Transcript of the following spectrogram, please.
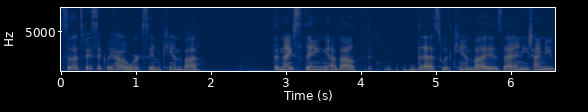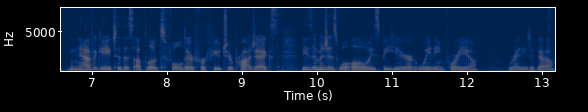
So that's basically how it works in Canva. The nice thing about this with Canva is that anytime you navigate to this uploads folder for future projects, these images will always be here waiting for you, ready to go.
